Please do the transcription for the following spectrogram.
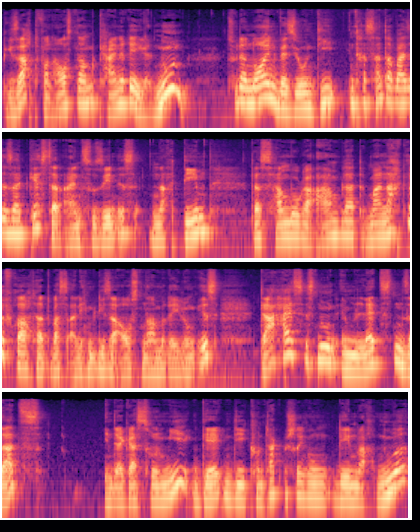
Wie gesagt, von Ausnahmen keine Regel. Nun zu der neuen Version, die interessanterweise seit gestern einzusehen ist, nachdem das Hamburger Abendblatt mal nachgefragt hat, was eigentlich mit dieser Ausnahmeregelung ist. Da heißt es nun im letzten Satz, in der Gastronomie gelten die Kontaktbeschränkungen demnach nur,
